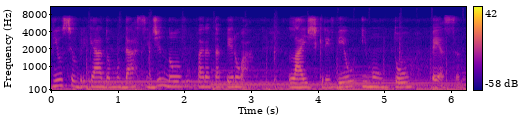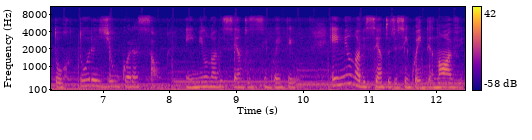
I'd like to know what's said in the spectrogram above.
viu-se obrigado a mudar-se de novo para Taperoá. Lá escreveu e montou peça Torturas de um Coração, em 1951. Em 1959,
